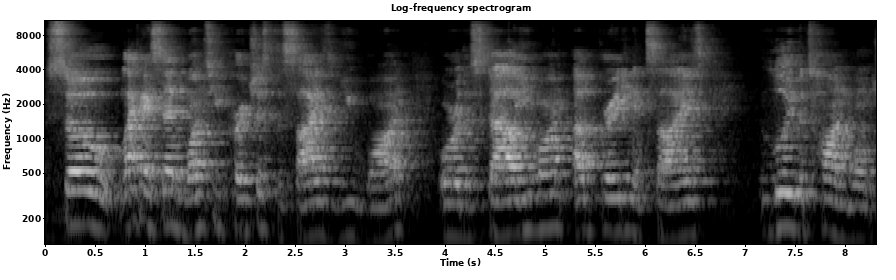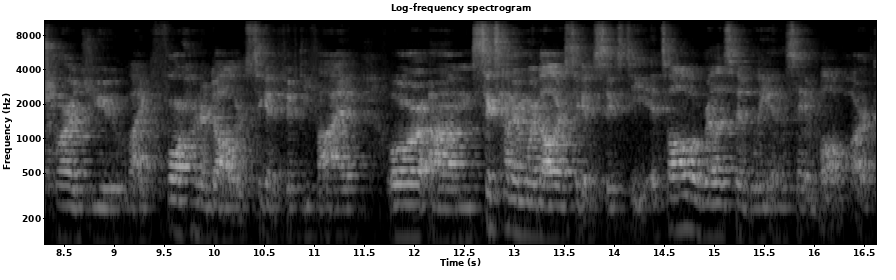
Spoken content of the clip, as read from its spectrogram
So, like I said, once you purchase the size you want or the style you want, upgrading its size, Louis Vuitton won't charge you like $400 to get a 55 or um, 600 more dollars to get 60. It's all relatively in the same ballpark.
